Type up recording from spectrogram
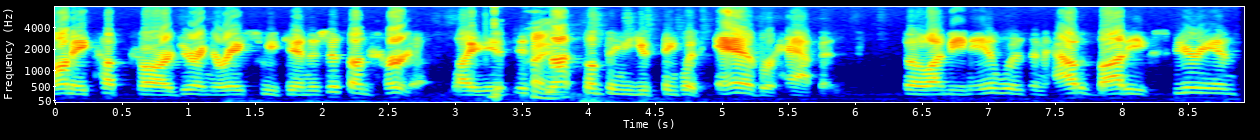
on a cup car during a race weekend is just unheard of. Like it, it's Right. not something that you think would ever happen. So I mean, it was an out of body experience.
